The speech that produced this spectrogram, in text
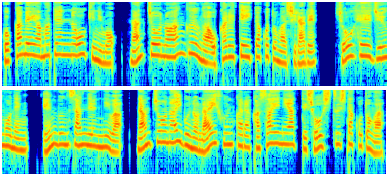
五亀山天皇期にも南朝の安宮が置かれていたことが知られ、昌平15年、延文3年には南朝内部の内紛から火災にあって消失したことが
